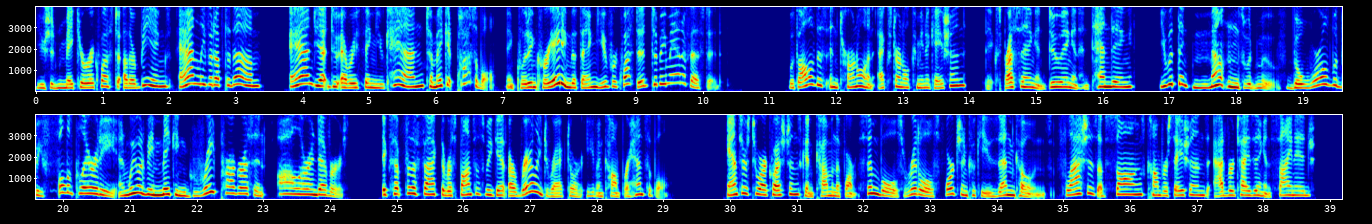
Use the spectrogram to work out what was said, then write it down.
You should make your request to other beings and leave it up to them and yet do everything you can to make it possible, including creating the thing you've requested to be manifested. With all of this internal and external communication, the expressing and doing and intending, you would think mountains would move, the world would be full of clarity, and we would be making great progress in all our endeavors, except for the fact the responses we get are rarely direct or even comprehensible. Answers to our questions can come in the form of symbols, riddles, fortune cookies, Zen koans, flashes of songs, conversations, advertising and signage,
